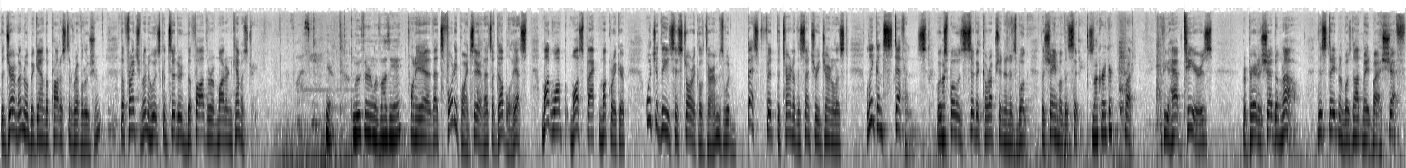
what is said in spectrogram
The German who began the Protestant Revolution, the Frenchman who is considered the father of modern chemistry. Yeah. Luther and Lavoisier. 20, uh, that's 40 points there. That's a double, yes. Mugwump, mossback, muckraker. Which of these historical terms would best fit the turn of the century journalist Lincoln Steffens, who Muck- exposed civic corruption in his book, The Shame of the Cities? Muckraker. Right. If you have tears, prepare to shed them now. This statement was not made by a chef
